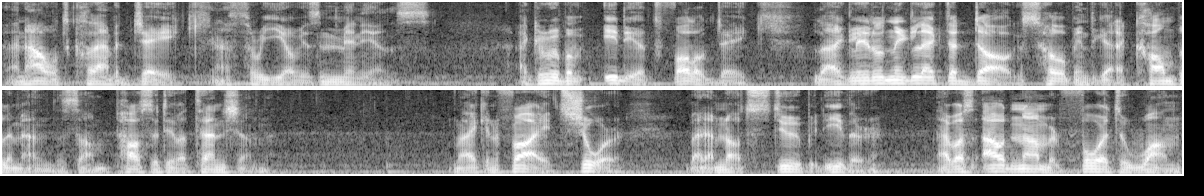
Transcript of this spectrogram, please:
and out clambered Jake and three of his minions. A group of idiots followed Jake, like little neglected dogs hoping to get a compliment and some positive attention. I can fight, sure, but I'm not stupid either. I was outnumbered 4 to 1,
